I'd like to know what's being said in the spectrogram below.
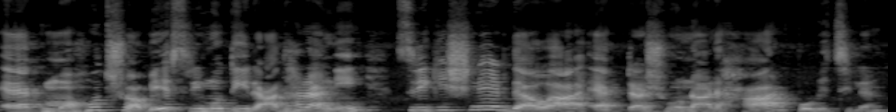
এক মহোৎসবে শ্রীমতী রাধারানী শ্রীকৃষ্ণের দেওয়া একটা সোনার হার পরেছিলেন।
